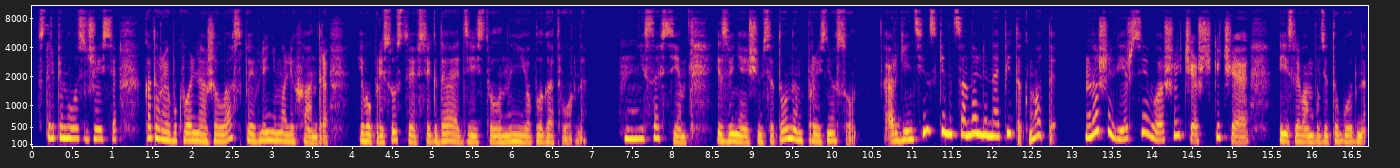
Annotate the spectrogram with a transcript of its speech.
— встрепенулась Джесси, которая буквально ожила с появлением Алехандро. Его присутствие всегда действовало на нее благотворно. «Не совсем», — извиняющимся тоном произнес он. «Аргентинский национальный напиток, мате. Наша версия вашей чашечки чая, если вам будет угодно».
